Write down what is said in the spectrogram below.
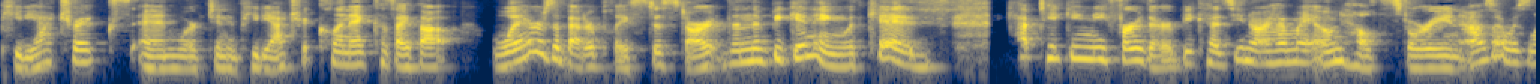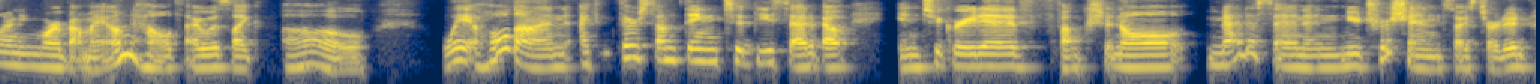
pediatrics and worked in a pediatric clinic because I thought, where's a better place to start than the beginning with kids? kept taking me further because, you know, I have my own health story. And as I was learning more about my own health, I was like, oh, wait, hold on. I think there's something to be said about integrative functional medicine and nutrition. So I started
